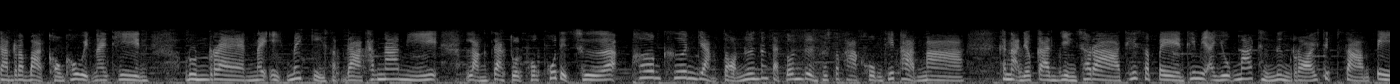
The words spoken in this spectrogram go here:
การระบาดของโควิด -19 รุนแรงในอีกไม่กี่สัปดาห์ข้างหน้านี้ หลังจากตรวจพบผู้ติดเชื้อ เพิ่มขึ้นอย่างต่อเนื่องตั้งแต่ต้นเดือนพฤษภาคมที่ผ่านมา ขณะเดียวกันหญิงชราที่สเปนที่มีอายุมากถึง 113 ปี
